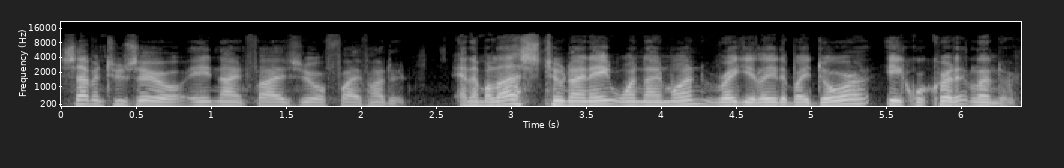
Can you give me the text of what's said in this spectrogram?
720-895-0500. NMLS 298191, regulated by DORA, equal credit lender.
